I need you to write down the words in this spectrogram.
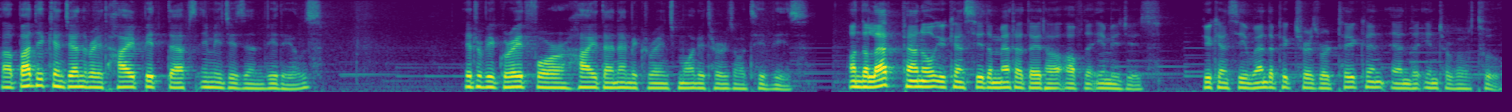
Uh, but it can generate high bit depth images and videos. It will be great for high dynamic range monitors or TVs. On the left panel, you can see the metadata of the images. You can see when the pictures were taken and the interval too.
